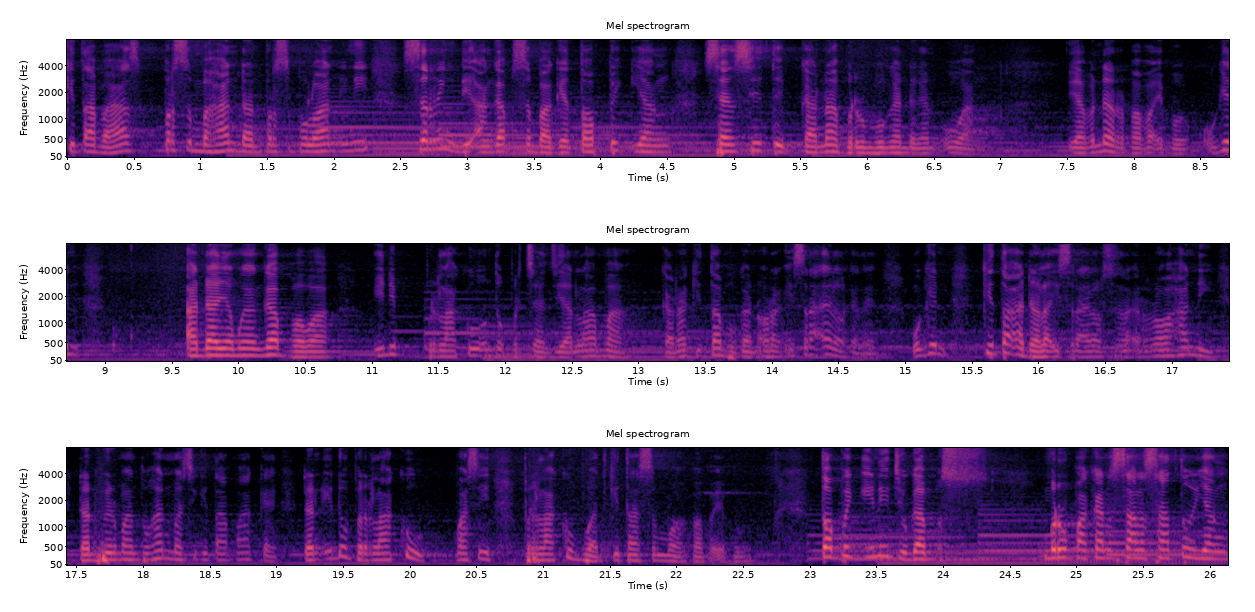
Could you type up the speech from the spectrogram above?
kita bahas persembahan dan persepuluhan ini sering dianggap sebagai topik yang sensitif karena berhubungan dengan uang. Ya benar Bapak Ibu. Mungkin ada yang menganggap bahwa ini berlaku untuk perjanjian lama karena kita bukan orang Israel katanya. Mungkin kita adalah Israel, Israel rohani dan firman Tuhan masih kita pakai dan itu berlaku masih berlaku buat kita semua Bapak Ibu. Topik ini juga merupakan salah satu yang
